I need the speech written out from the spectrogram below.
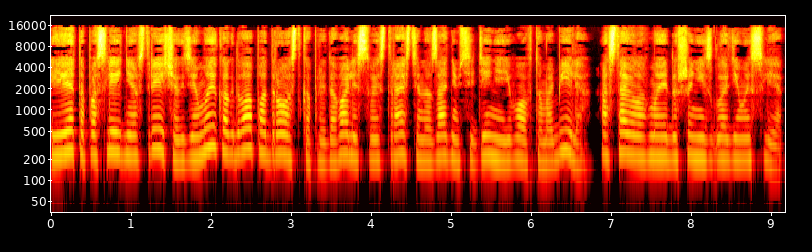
И эта последняя встреча, где мы, как два подростка, предавались своей страсти на заднем сиденье его автомобиля, оставила в моей душе неизгладимый след,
